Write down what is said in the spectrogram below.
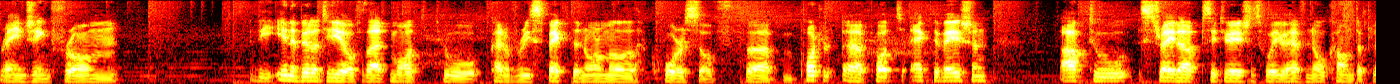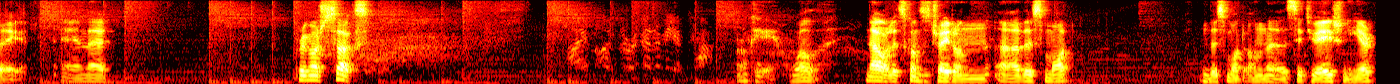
Ranging from the inability of that mod to kind of respect the normal course of uh, pod, uh, pod activation up to straight up situations where you have no counterplay. And that pretty much sucks. Okay, well, now let's concentrate on uh, this mod. This mod on the situation here.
